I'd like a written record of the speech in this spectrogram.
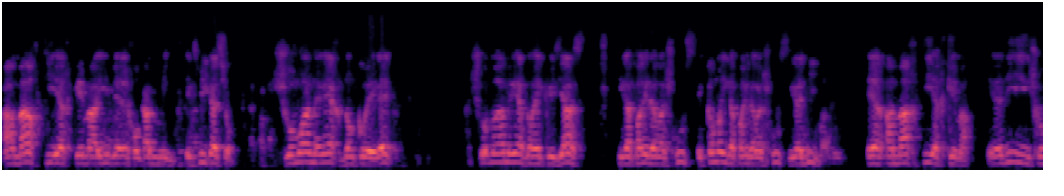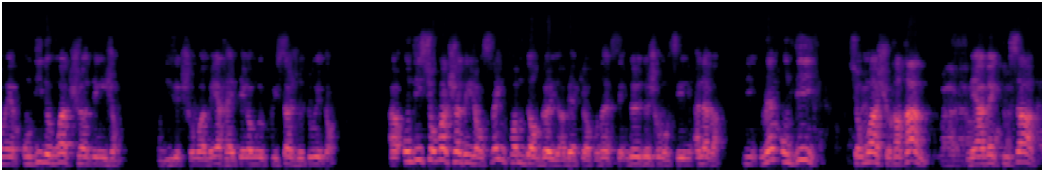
amar tier kemai verechokam min. Explication. Shlomo Amelech dans Kohelet, Shlomo Amelech dans l'Ecclésiaste, il a parlé de la vache rousse. Et comment il a parlé de la vache rousse? Il a dit, Er- amar tier kema. Il a dit, on dit de moi que je suis intelligent. On disait que Shlomo a été l'homme le plus sage de tous les temps. Alors, on dit sur moi que je suis intelligent. Ce n'est pas une forme d'orgueil, Rabbi Akiva, au contraire, c'est de, de c'est un ava. Même on dit sur moi, je suis Raham, mais avec tout ça,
